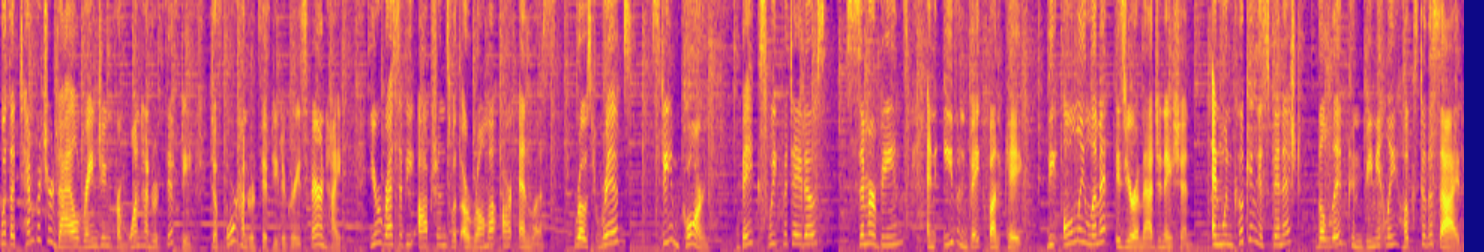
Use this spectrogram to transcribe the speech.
With a temperature dial ranging from 150 to 450 degrees Fahrenheit, your recipe options with Aroma are endless. Roast ribs, steam corn, bake sweet potatoes, simmer beans, and even bake bundt cake. The only limit is your imagination. And when cooking is finished, the lid conveniently hooks to the side.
